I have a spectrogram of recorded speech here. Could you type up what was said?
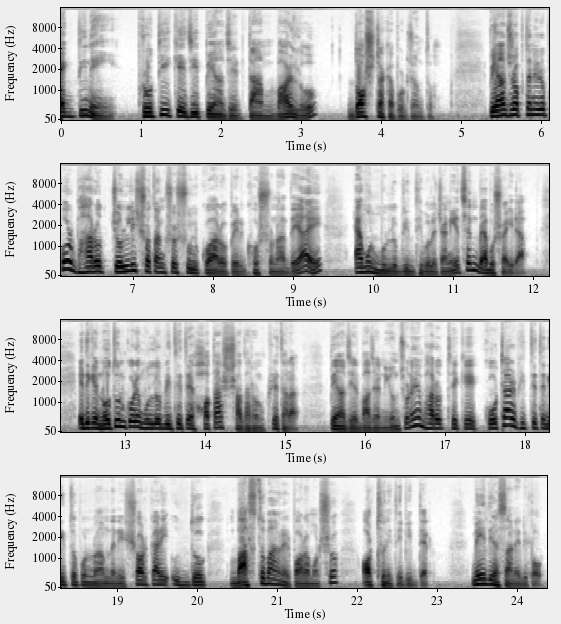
একদিনেই প্রতি কেজি পেঁয়াজের দাম বাড়ল দশ টাকা পর্যন্ত। পেঁয়াজ রপ্তানির ওপর ভারত চল্লিশ শতাংশ শুল্ক আরোপের ঘোষণা দেয়ায় এমন মূল্যবৃদ্ধি বলে জানিয়েছেন ব্যবসায়ীরা। এদিকে নতুন করে মূল্যবৃদ্ধিতে হতাশ সাধারণ ক্রেতারা। পেঁয়াজের বাজার নিয়ন্ত্রণে ভারত থেকে কোটার ভিত্তিতে নিত্যপণ্য আমদানির সরকারি উদ্যোগ বাস্তবায়নের পরামর্শ অর্থনীতিবিদদের। মেহেদি হাসানের রিপোর্ট।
